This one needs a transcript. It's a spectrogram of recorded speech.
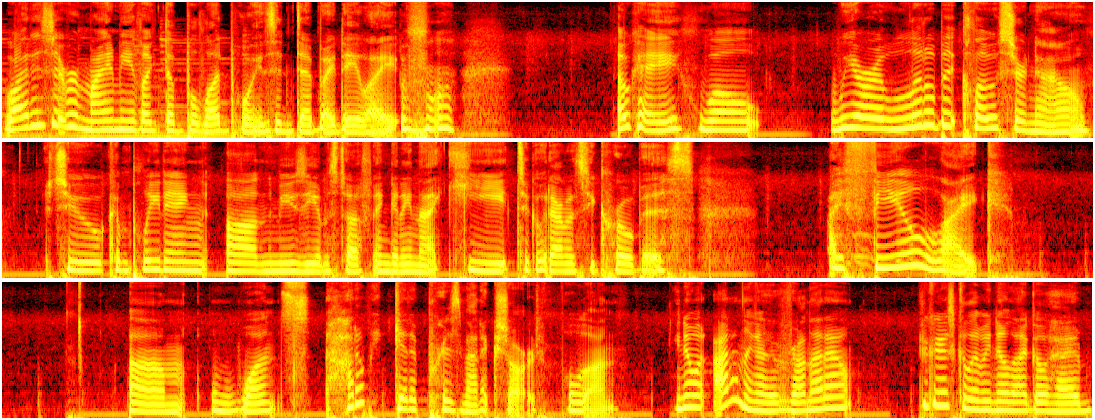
Why does it remind me of like the blood points in Dead by Daylight? okay, well, we are a little bit closer now to completing uh, the museum stuff and getting that key to go down and see Krobus. I feel like um once how do we get a prismatic shard? Hold on. You know what? I don't think i ever found that out. If you guys can let me know that go ahead.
